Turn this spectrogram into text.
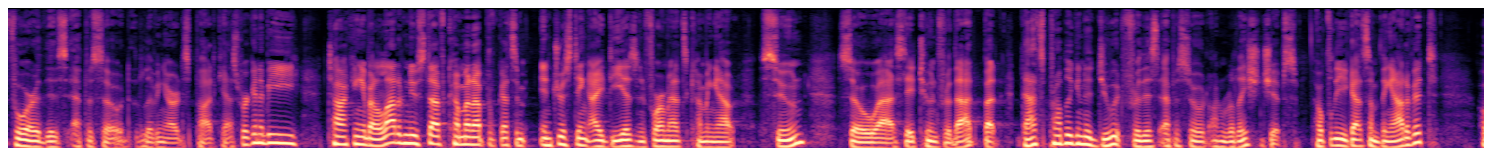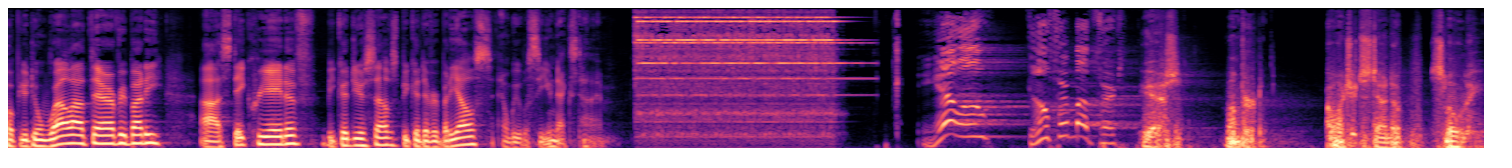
for this episode of the Living Artist Podcast. We're going to be talking about a lot of new stuff coming up. We've got some interesting ideas and formats coming out soon. So uh, stay tuned for that. But that's probably going to do it for this episode on relationships. Hopefully, you got something out of it. Hope you're doing well out there, everybody. Uh, stay creative, be good to yourselves, be good to everybody else, and we will see you next time. Yellow, go for Mumford. Yes, Mumford. I want you to stand up slowly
